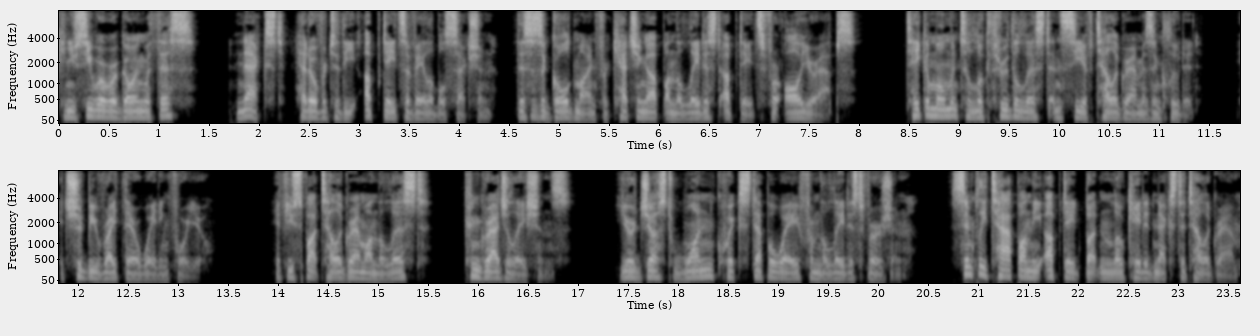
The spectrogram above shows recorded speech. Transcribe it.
Can you see where we're going with this? Next, head over to the Updates Available section. This is a goldmine for catching up on the latest updates for all your apps. Take a moment to look through the list and see if Telegram is included. It should be right there waiting for you. If you spot Telegram on the list, congratulations. You're just one quick step away from the latest version. Simply tap on the Update button located next to Telegram.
